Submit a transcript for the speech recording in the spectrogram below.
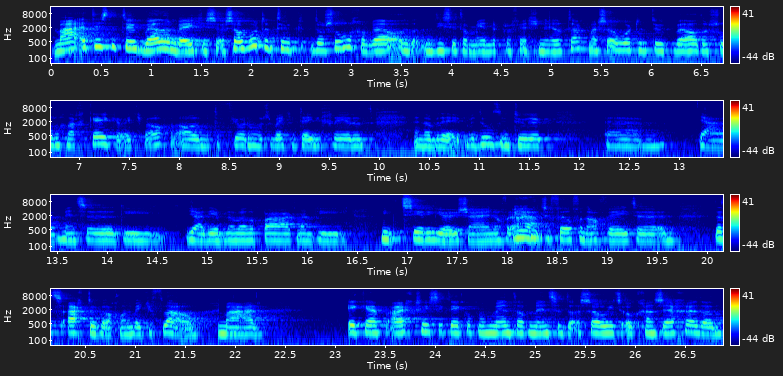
maar het is natuurlijk wel een beetje zo. Zo wordt het natuurlijk door sommigen wel, en die zit dan meer in de professionele tak, maar zo wordt natuurlijk wel door sommigen naar gekeken, weet je wel. Van oh, met de fjorden moet een beetje denigrerend. En dat bedoelt natuurlijk, ehm, ja, dat mensen die, ja, die hebben dan wel een paard, maar die niet serieus zijn of er eigenlijk Ja. niet zoveel van af weten. En dat is eigenlijk wel gewoon een beetje flauw. Maar ik heb eigenlijk zoiets, ik denk op het moment dat mensen zoiets ook gaan zeggen, dan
